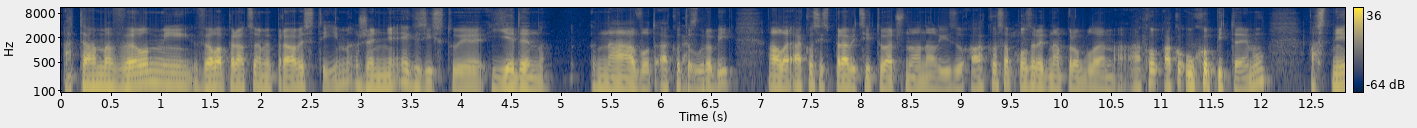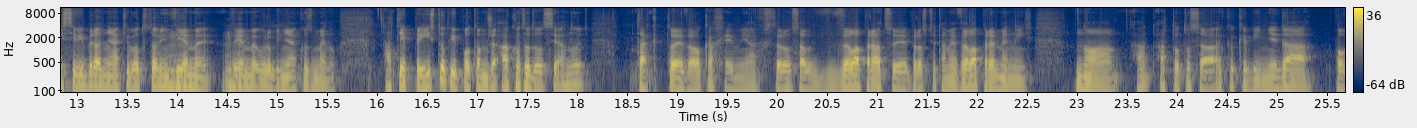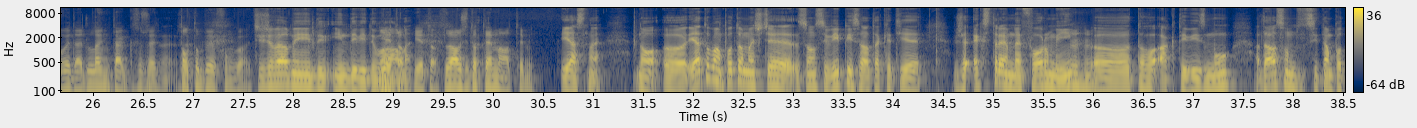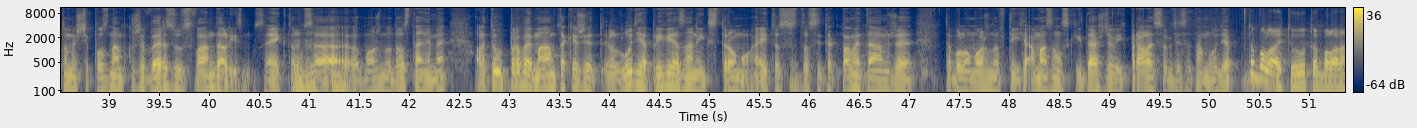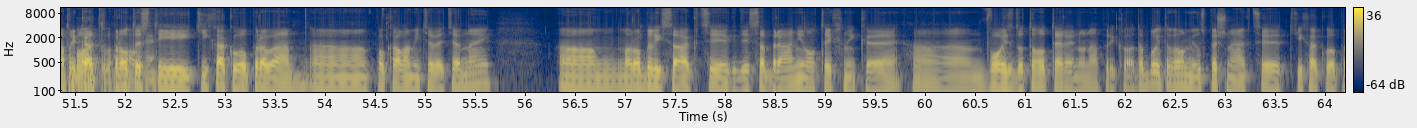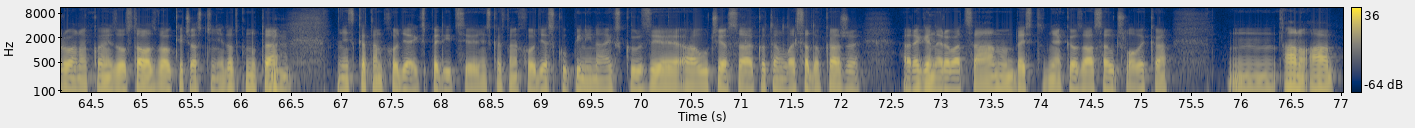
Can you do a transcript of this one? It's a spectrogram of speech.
A tam veľmi veľa pracujeme práve s tým, že neexistuje jeden návod, ako to Jasne. urobiť, ale ako si spraviť situačnú analýzu, ako sa pozrieť na problém, ako, ako uchopiť tému a z nej si vybrať nejaký bod, ktorým mm. vieme, mm. vieme urobiť nejakú zmenu. A tie prístupy potom, že ako to dosiahnuť, tak to je veľká chémia, s ktorou sa veľa pracuje, proste tam je veľa premenných. No a, a, a toto sa ako keby nedá povedať len tak, že, toto bude fungovať. Čiže veľmi individuálne. Je to, je to. Záleží to téma od témy. Jasné. No, e, ja tu mám potom ešte, som si vypísal také tie, že extrémne formy uh-huh. toho aktivizmu a dal som si tam potom ešte poznámku, že versus vandalizmus, hej, k tomu uh-huh. sa uh-huh. možno dostaneme, ale tu prvé mám také, že ľudia priviazaní k stromu, hej, to, to si tak pamätám, že to bolo možno v tých amazonských dažďových pralesoch, kde sa tam ľudia... To bolo aj tu, to bolo napríklad to bolo tu. protesty okay. Tichá Kôprova po kalamite veternej Um, robili sa akcie, kde sa bránilo technike um, vojsť do toho terénu napríklad. A boli to veľmi úspešné akcie. Tichá Koprva nakoniec zostala z veľkej časti nedotknutá. Mm-hmm. Dneska tam chodia expedície, dneska tam chodia skupiny na exkurzie a učia sa, ako ten lesa dokáže regenerovať sám bez nejakého zásahu človeka. Um, áno, a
